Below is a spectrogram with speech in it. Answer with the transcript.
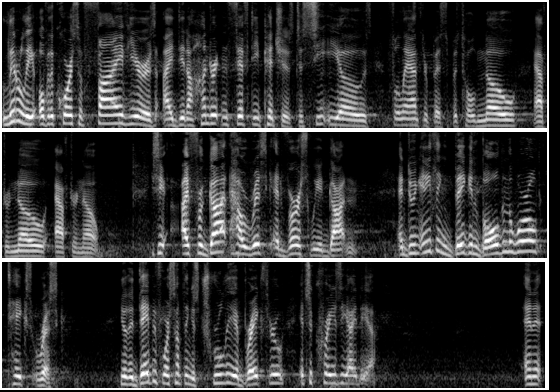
Literally, over the course of five years, I did 150 pitches to CEOs, philanthropists, but told no after no after no. You see, I forgot how risk adverse we had gotten. And doing anything big and bold in the world takes risk. You know, the day before something is truly a breakthrough, it's a crazy idea. And it,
